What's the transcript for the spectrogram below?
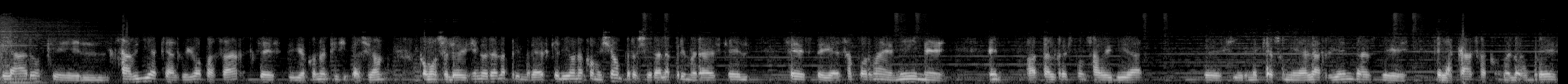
claro que él sabía que algo iba a pasar, se despidió con anticipación. Como se lo dije, no era la primera vez que él iba a una comisión, pero sí era la primera vez que él se despedía de esa forma de mí y me, a tal responsabilidad de decirme que asumía las riendas de, la casa como el hombre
